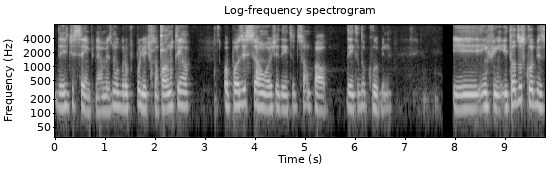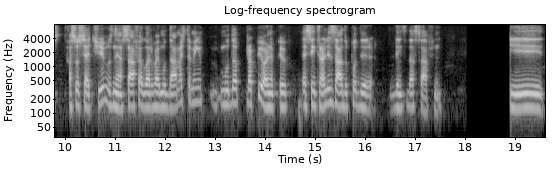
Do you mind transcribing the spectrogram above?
desde sempre, né? O mesmo grupo político. São Paulo não tem oposição hoje dentro do São Paulo, dentro do clube, né? E, enfim, e todos os clubes associativos, né? A SAF agora vai mudar, mas também muda para pior, né? Porque é centralizado o poder dentro da SAF, né? E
